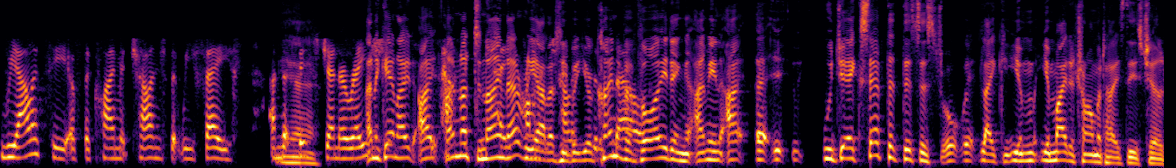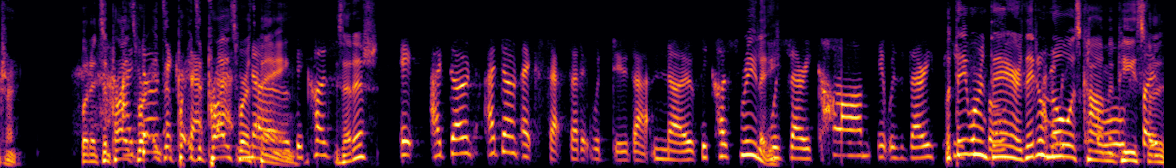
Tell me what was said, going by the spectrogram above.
reality of the climate challenge that we face and that yeah. this generation. And again, I, I am not denying that reality, but you're kind of avoiding. I mean, I, uh, would you accept that this is like you? You might have traumatized these children, but it's a price. Worth, it's a it's a price that, worth no, paying. Because is that it? It, I don't, I don't accept that it would do that. No, because really? it was very calm. It was very, peaceful, but they weren't there. They don't know it was calm and peaceful.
